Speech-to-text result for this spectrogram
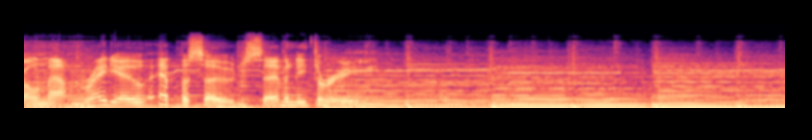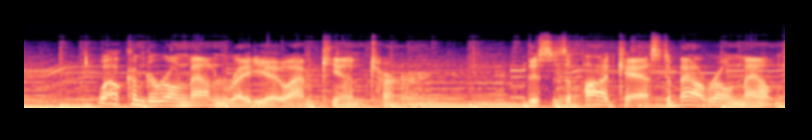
Roan Mountain Radio, episode 73. Welcome to Roan Mountain Radio. I'm Ken Turner. This is a podcast about Roan Mountain,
